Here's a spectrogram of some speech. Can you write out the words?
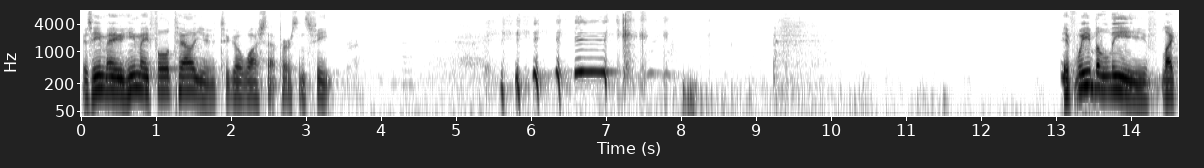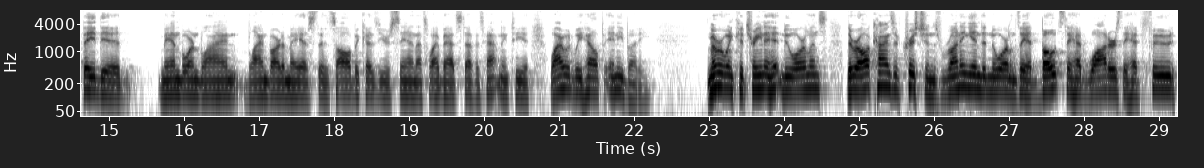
Because he may, he may full tell you to go wash that person's feet. if we believe, like they did, man born blind, blind Bartimaeus, that it's all because of your sin, that's why bad stuff is happening to you, why would we help anybody? Remember when Katrina hit New Orleans? There were all kinds of Christians running into New Orleans. They had boats, they had waters, they had food.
